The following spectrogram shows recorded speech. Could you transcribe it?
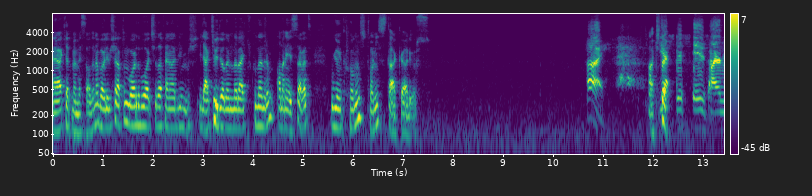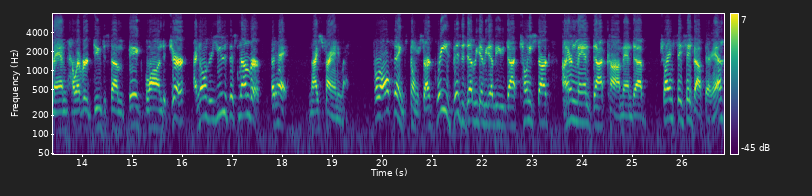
merak etmemesi adına böyle bir şey yaptım. Bu arada bu açı da fena değilmiş. İleriki videolarımda belki kullanırım ama neyse evet. Bugünkü konumuz Tony Stark'ı arıyoruz. Hi. Açtı. Yes, this is Iron Man. However, due to some big blonde jerk, I no longer use this number. But hey, nice try anyway. For all things Tony Stark, please visit www.tonystarkironman.com and uh, try and stay safe out there, yeah?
